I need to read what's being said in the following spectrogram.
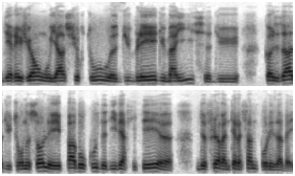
des régions où il y a surtout euh, du blé, du maïs, du colza, du tournesol et pas beaucoup de diversité de fleurs intéressantes pour les abeilles.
